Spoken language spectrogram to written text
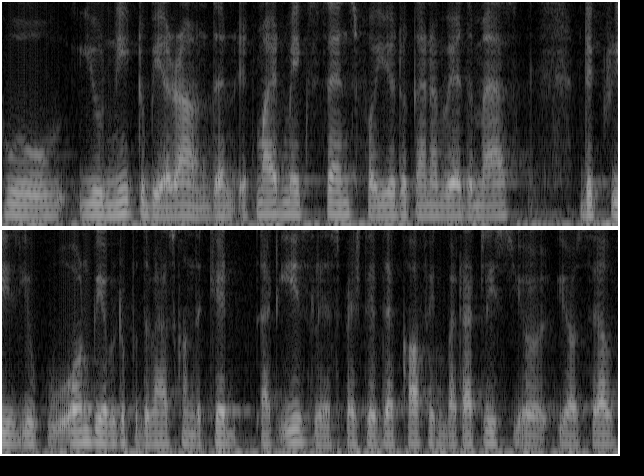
who you need to be around then it might make sense for you to kind of wear the mask decrease you won't be able to put the mask on the kid that easily especially if they're coughing but at least you yourself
